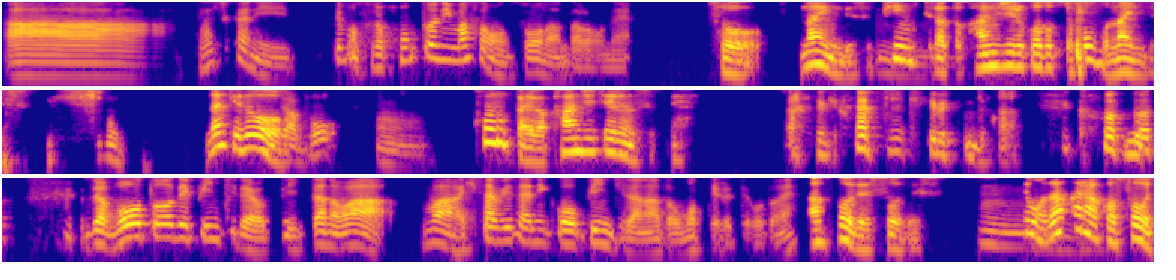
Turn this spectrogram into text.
ああ、確かに。でもそれ本当にマサオンそうなんだろうね。そう。ないんですよ。ピンチだと感じることってほぼないんです。だけじゃあ、ど、ぼ、うん。今回は感じてるんですよね。感じてるんだ。じゃあ、冒頭でピンチだよって言ったのは、まあ、久々にこうピンチだなと思ってるってことね。あ、そうです、そうです。うんでもだからこそ違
